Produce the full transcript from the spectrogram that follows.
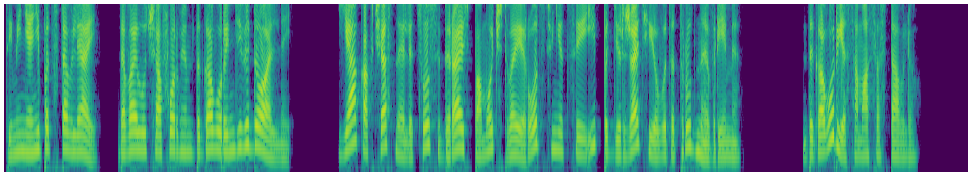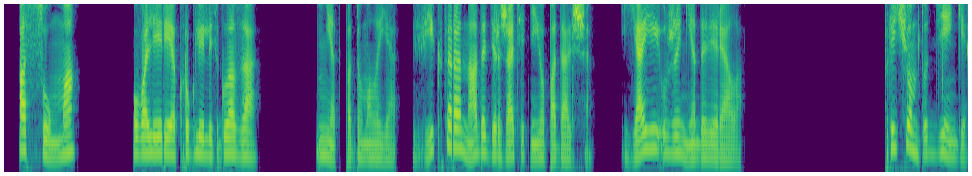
Ты меня не подставляй. Давай лучше оформим договор индивидуальный. Я, как частное лицо, собираюсь помочь твоей родственнице и поддержать ее в это трудное время. Договор я сама составлю. А сумма? У Валерии округлились глаза. Нет, подумала я, Виктора надо держать от нее подальше. Я ей уже не доверяла. «При чем тут деньги?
